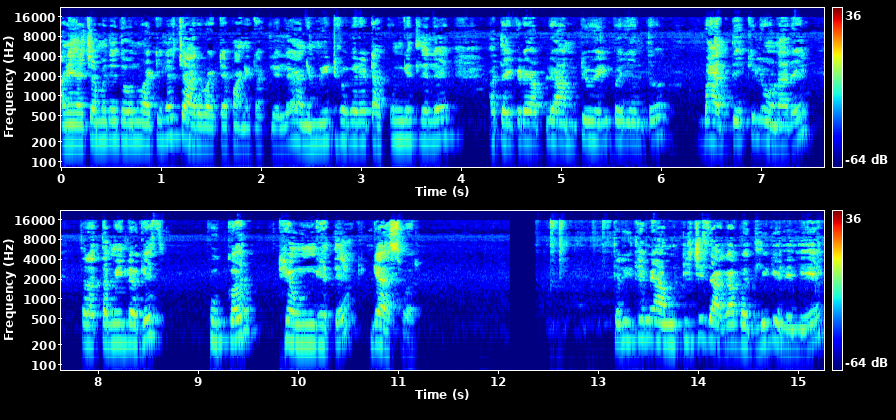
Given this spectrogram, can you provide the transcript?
आणि याच्यामध्ये दोन वाटीला चार वाट्या पाणी टाकलेलं आहे आणि मीठ वगैरे टाकून घेतलेलं. आहे आता इकडे आपली आमटी होईपर्यंत भात देखील होणार आहे. तर आता मी लगेच कुकर ठेवून घेते गॅसवर. तर इथे मी आमटीची जागा बदली केलेली आहे.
